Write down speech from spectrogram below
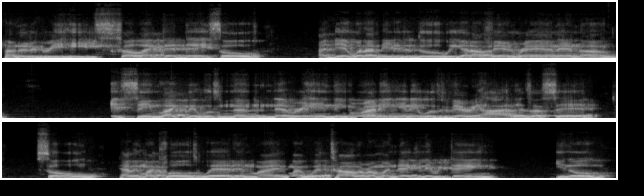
100 degree heat felt like that day. So I did what I needed to do. We got out there and ran, and um, it seemed like there was none, never ending running, and it was very hot, as I said. So having my clothes wet and my my wet towel around my neck and everything, you know,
